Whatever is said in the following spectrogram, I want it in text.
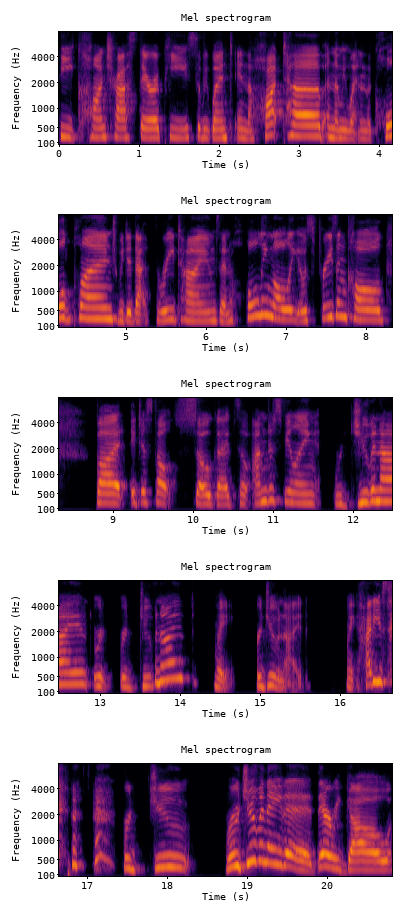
the contrast therapy. So we went in the hot tub and then we went in the cold plunge. We did that three times, and holy moly, it was freezing cold but it just felt so good. So I'm just feeling rejuvenated, re- rejuvenated. Wait, rejuvenated. Wait, how do you say that? Reju- rejuvenated. There we go.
